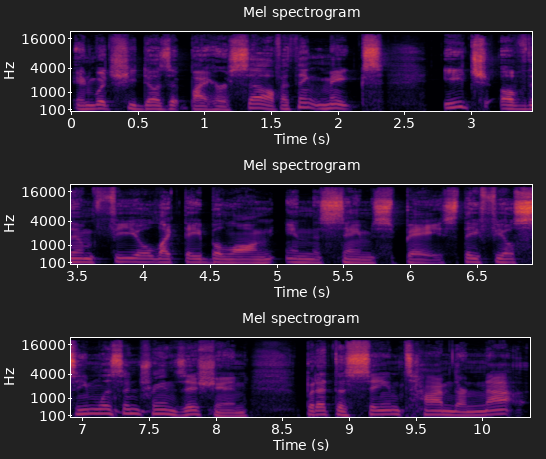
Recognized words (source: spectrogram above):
in which she does it by herself, I think makes each of them feel like they belong in the same space. They feel seamless in transition, but at the same time, they're not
